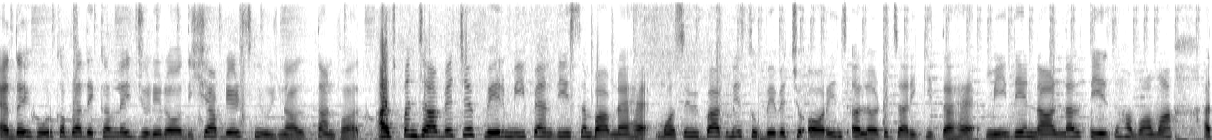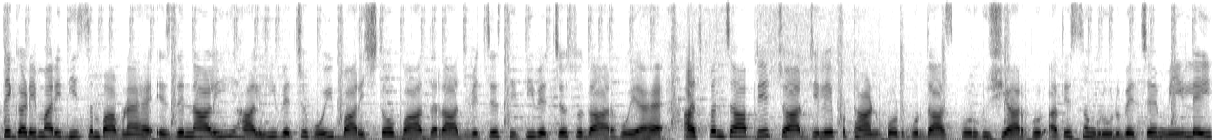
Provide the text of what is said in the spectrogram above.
ਐਦਾਂ ਹੀ ਹੋਰ ਖਬਰਾਂ ਦੇਖਣ ਲਈ ਜੁੜੇ ਰਹੋ ਦਿਸ਼ਾ ਅਪਡੇਟਸ ਨਿਊਜ਼ ਨਾਲ। ਧੰਨਵਾਦ। ਅੱਜ ਪੰਜਾਬ ਵਿੱਚ ਫੇਰ ਮੀਂਹ ਪੈਣ ਦੀ ਸੰਭਾਵਨਾ ਹੈ। ਮੌਸਮ ਵਿਭਾਗ ਨੇ ਸੂਬੇ ਵਿੱਚ ਔਰੇਂਜ ਅਲਰਟ ਜਾਰੀ ਕੀਤਾ ਹੈ। ਮੀਂਹ ਦੇ ਨਾਲ-ਨਾਲ ਤੇਜ਼ ਹਵਾਵਾਂ ਅਤੇ ਗੜੇਮਾਰੀ ਦੀ ਸੰਭਾਵਨਾ ਹੈ। ਇਸ ਦੇ ਨਾਲ ਹੀ ਹਾਲ ਹੀ ਵਿੱਚ ਹੋਈ ਬਾਰਿਸ਼ ਤੋਂ ਬਾਅਦ ਰਾਜ ਵਿੱਚ ਸਥਿਤੀ ਵਿੱਚ ਸੁਧਾਰ ਹੋਇਆ ਹੈ। ਅੱਜ ਪੰਜਾਬ ਦੇ ਚਾਰ ਜ਼ਿਲ੍ਹੇ ਪਠਾਨਕੋਟ, ਗੁਰਦਾਸਪੁਰ, ਹੁਸ਼ਿਆਰਪੁਰ ਅਤੇ ਸੰਗਰੂਰ ਵਿੱਚ ਮੀਂਹ ਲਈ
